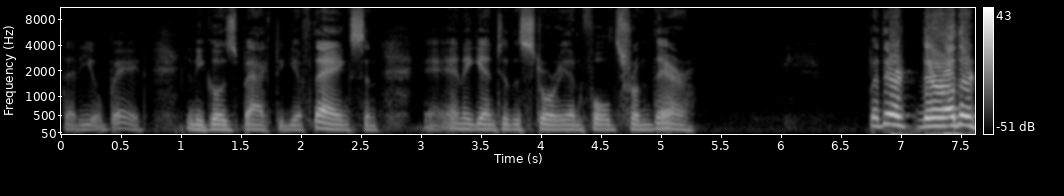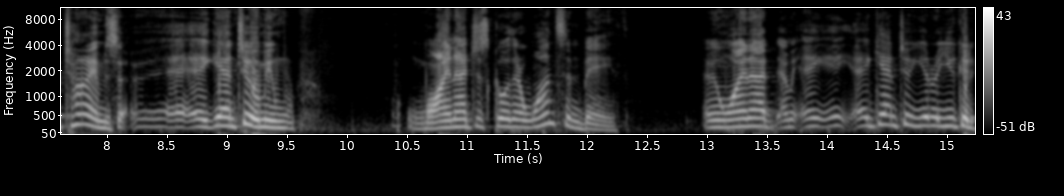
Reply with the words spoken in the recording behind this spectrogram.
that he obeyed. And he goes back to give thanks, and, and again, to the story unfolds from there. But there, there are other times, again, too. I mean, why not just go there once and bathe? I mean, why not? I mean, again, too, you know, you could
